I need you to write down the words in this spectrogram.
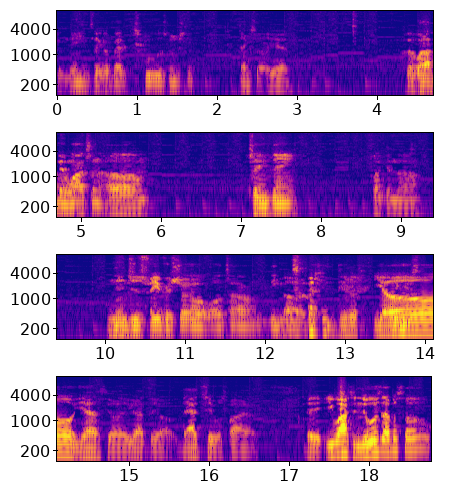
then you take her back to school or some shit. I think so. Yeah. But what I've been watching, um, same thing. Fucking uh, Ninja's favorite show of all time, Demon Oh, yo, yes, yo, you got the yo, that shit was fire. Hey, you watched the newest episode?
